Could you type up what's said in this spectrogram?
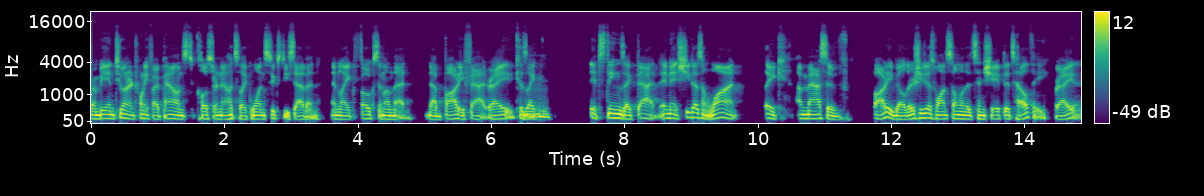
from being 225 pounds to closer now to like 167 and like focusing on that that body fat right? Because like mm-hmm. it's things like that. And it, she doesn't want like a massive bodybuilder. She just wants someone that's in shape that's healthy right?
